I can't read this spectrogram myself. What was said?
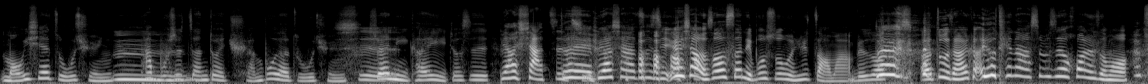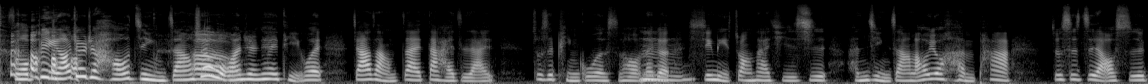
某一些族群，嗯，它不是针对全部的族群，是，所以你可以就是不要吓自己，对，不要吓自己，因为像有时候身体不舒服，你去找嘛，比如说呃肚子疼，一看，哎呦天哪，是不是患了什么 什么病，然后就会觉得好紧张，所以我完全可以体会家长在带孩子来就是评估的时候，那个心理状态其实是很紧张，然后又很怕就是治疗师。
